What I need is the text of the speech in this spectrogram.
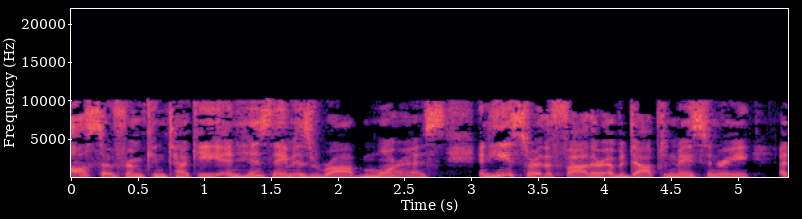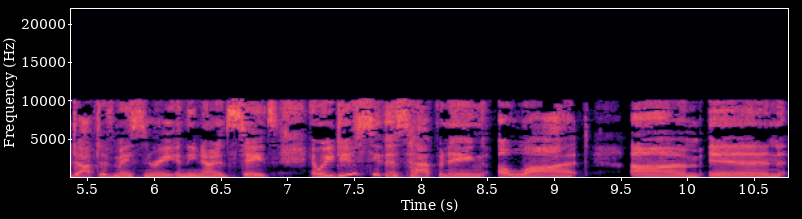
also from Kentucky, and his name is Rob Morris, and he's sort of the father of adopted masonry, adoptive masonry in the United States. And we do see this happening a lot um, in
